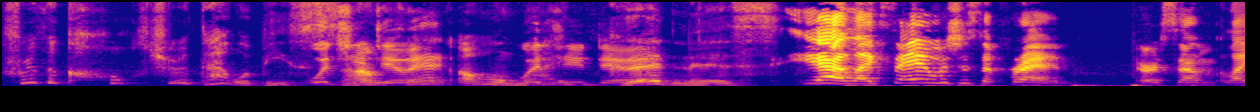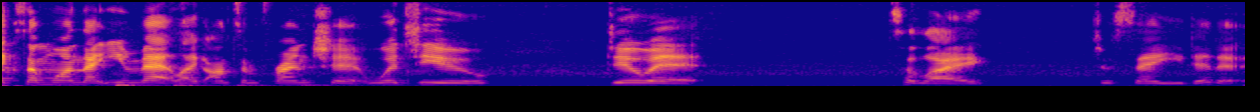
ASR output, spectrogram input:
For the culture, that would be would something. you do it? Oh would my goodness! It? Yeah, like say it was just a friend or some like someone that you met like on some friendship, would you do it to like just say you did it?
